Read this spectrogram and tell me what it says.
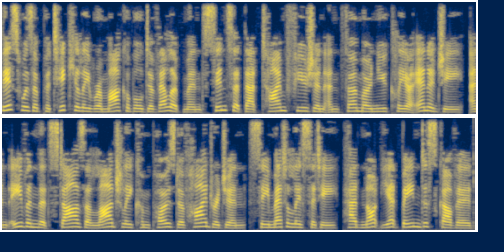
This was a particularly remarkable development since at that time fusion and thermonuclear energy, and even that stars are largely composed of hydrogen see metallicity, had not yet been discovered.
